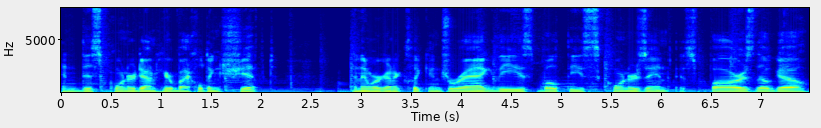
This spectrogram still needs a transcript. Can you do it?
and this corner down here by holding shift. And then we're going to click and drag these, both these corners in as far as they'll go.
